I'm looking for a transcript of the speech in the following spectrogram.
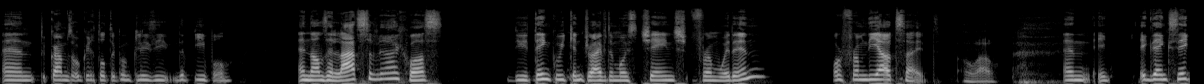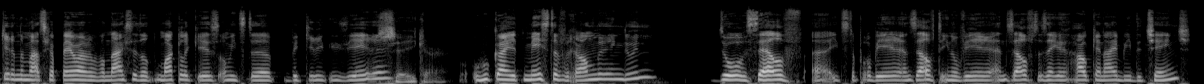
En toen kwamen ze ook weer tot de conclusie, the people. En dan zijn laatste vraag was, do you think we can drive the most change from within or from the outside? Oh, wow. En ik, ik denk zeker in de maatschappij waar we vandaag zitten dat het makkelijk is om iets te bekritiseren. Zeker. Hoe kan je het meeste verandering doen? Door zelf uh, iets te proberen en zelf te innoveren en zelf te zeggen, how can I be the change?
